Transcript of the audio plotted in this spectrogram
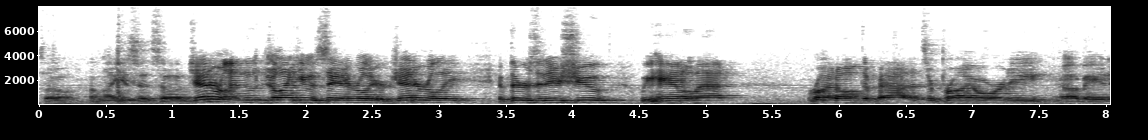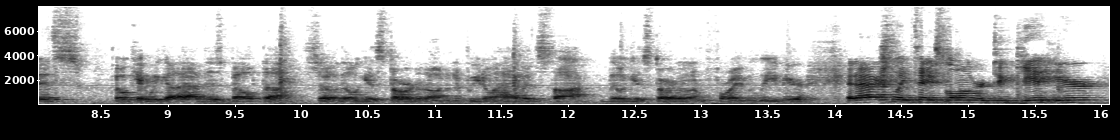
So, and like I said, so generally, and like you was saying earlier, generally, if there's an issue, we handle that right off the bat. It's a priority. I mean, it's, okay, we gotta have this belt up. So they'll get started on it. If we don't have it stocked, they'll get started on it before I even leave here. It actually takes longer to get here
